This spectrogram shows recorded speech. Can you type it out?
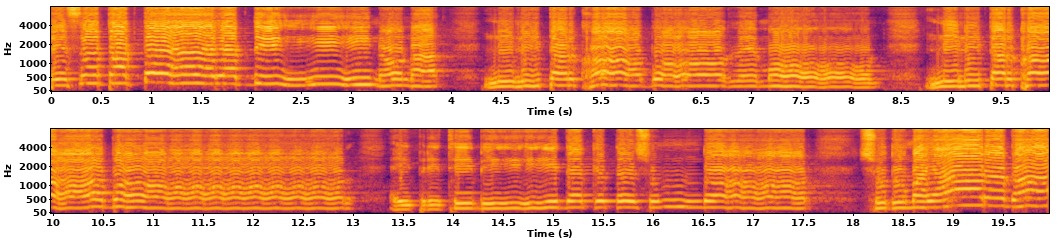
বেসে থাকতে একদিন না নীলি তার খবর মন, নীলি তার খবর। এই পৃথিবী দেখতে সুন্দর, শুধু মায়ার গার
